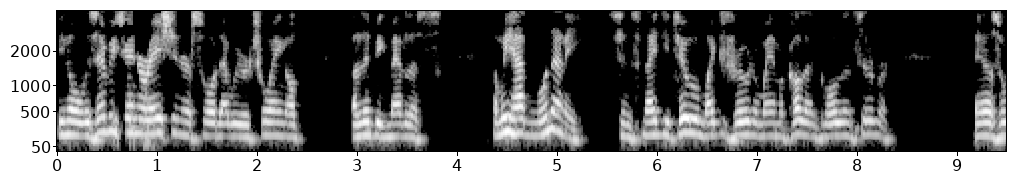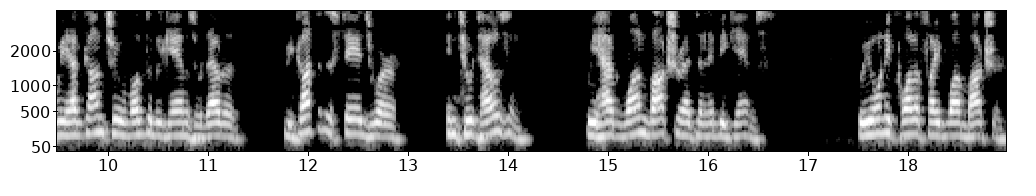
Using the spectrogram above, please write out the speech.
You know, it was every generation or so that we were throwing up Olympic medalists, and we hadn't won any since 92, Michael Carruth and Wayne McCullough, gold and silver. You know, so we had gone through multiple games without it. We got to the stage where in 2000, we had one boxer at the Olympic Games. We only qualified one boxer.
